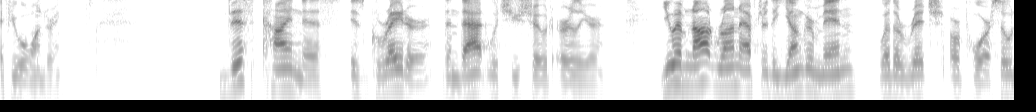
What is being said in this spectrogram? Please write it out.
if you were wondering, this kindness is greater than that which you showed earlier. You have not run after the younger men, whether rich or poor. So,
